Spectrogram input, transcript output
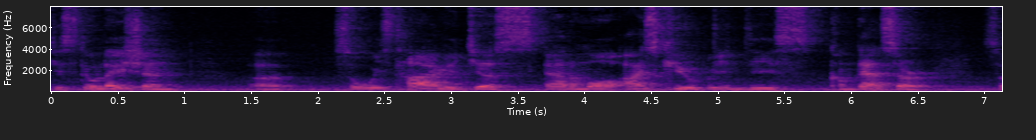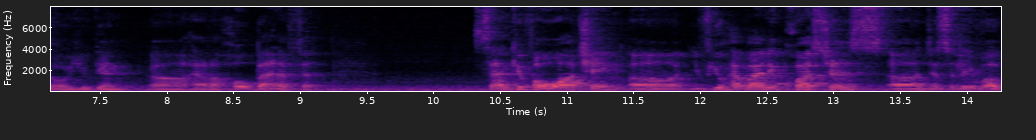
distillation. Uh, so with time, you just add more ice cube in this condenser, so you can uh, have a whole benefit. Thank you for watching. Uh, if you have any questions, uh, just leave a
